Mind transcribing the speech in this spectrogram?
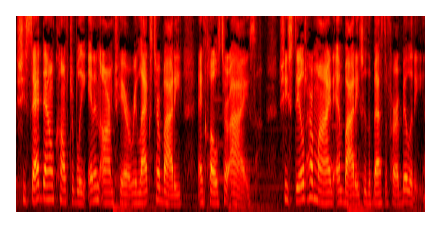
She sat down comfortably in an armchair, relaxed her body, and closed her eyes. She stilled her mind and body to the best of her ability.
